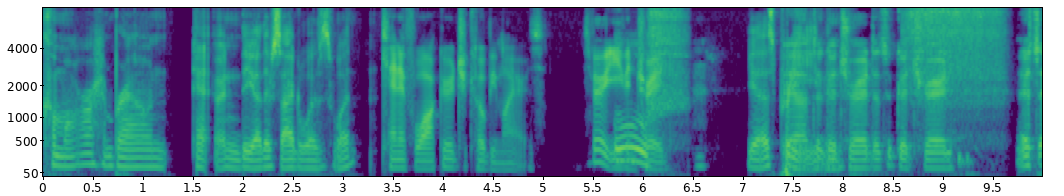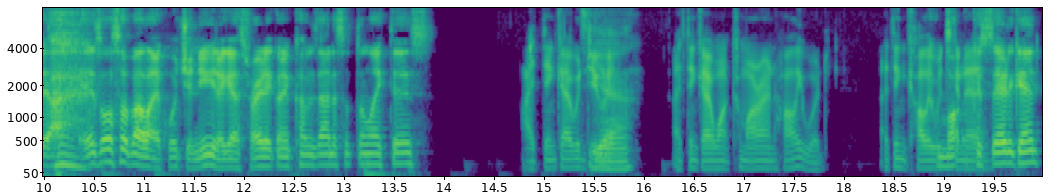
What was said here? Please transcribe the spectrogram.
Kamara and Brown, and, and the other side was what? Kenneth Walker, Jakobi Meyers. It's a very even trade. Yeah, that's pretty yeah, that's even. a good trade. That's a good trade. It's uh, it's also about like what you need, I guess, right? When it comes down to something like this. I think I would do it. yeah, I think I want Kamara and Hollywood. I think Hollywood's Kamar- gonna Cause say it again.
